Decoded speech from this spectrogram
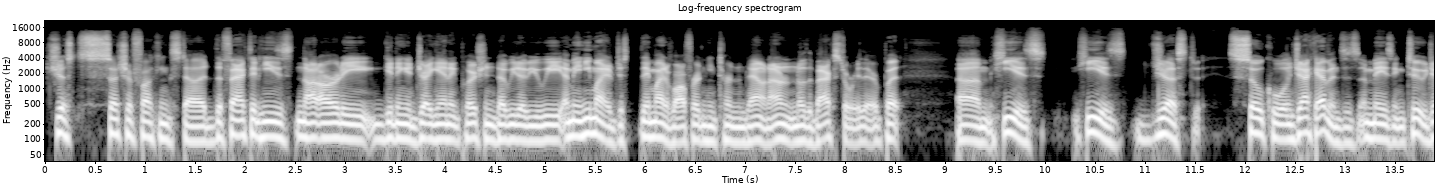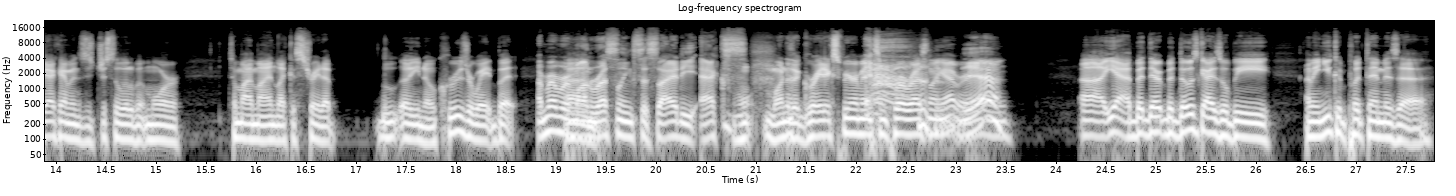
just such a fucking stud. The fact that he's not already getting a gigantic push in WWE. I mean, he might have just they might have offered and he turned them down. I don't know the backstory there, but um, he is he is just so cool. And Jack Evans is amazing too. Jack Evans is just a little bit more, to my mind, like a straight up, uh, you know, cruiserweight. But I remember him on Um, Wrestling Society X. one of the great experiments in pro wrestling ever. Yeah. Uh, yeah, but there, but those guys will be. I mean, you could put them as a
